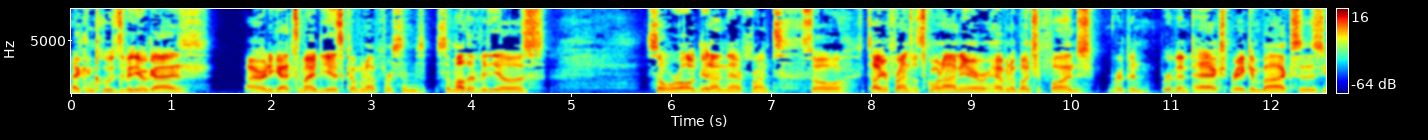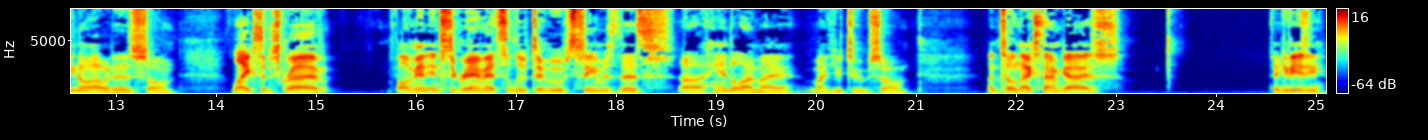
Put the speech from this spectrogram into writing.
that concludes the video, guys. I already got some ideas coming up for some some other videos. So we're all good on that front. So tell your friends what's going on here. We're having a bunch of fun, just ripping ripping packs, breaking boxes. You know how it is. So like, subscribe, follow me on Instagram at salute to hoops, same as this uh, handle on my my YouTube. So until next time, guys, take it easy.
